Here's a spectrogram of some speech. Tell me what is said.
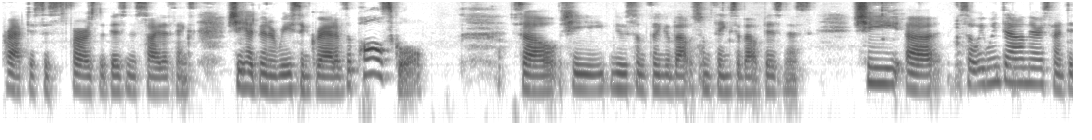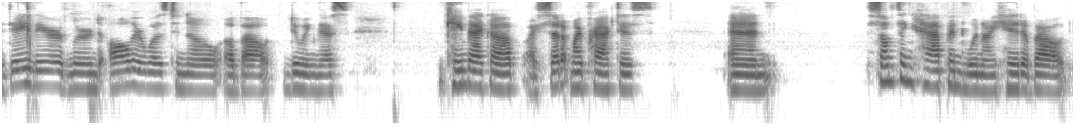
practice as far as the business side of things. She had been a recent grad of the Paul School, so she knew something about some things about business. She uh, so we went down there, spent a day there, learned all there was to know about doing this. Came back up. I set up my practice, and something happened when I hit about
